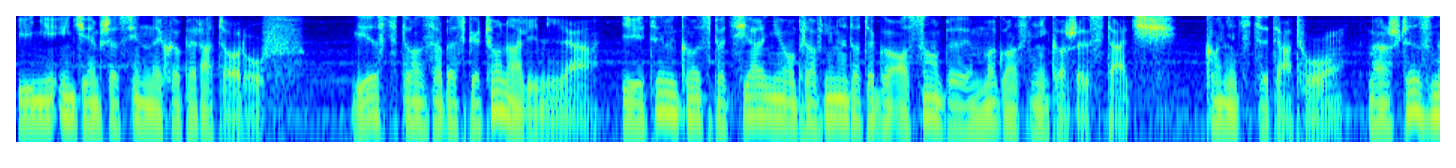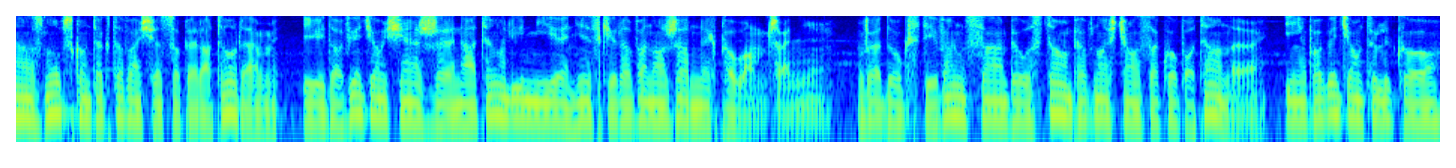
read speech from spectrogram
i nie idzie przez innych operatorów. Jest to zabezpieczona linia i tylko specjalnie uprawnione do tego osoby mogą z niej korzystać. Koniec cytatu. Mężczyzna znów skontaktował się z operatorem i dowiedział się, że na tę linię nie skierowano żadnych połączeń. Według Stevensa był z całą pewnością zakłopotany i powiedział tylko:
